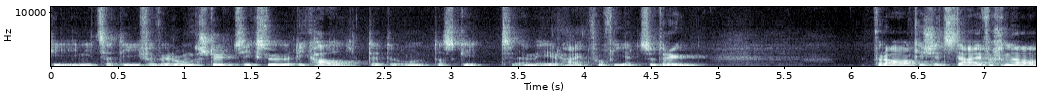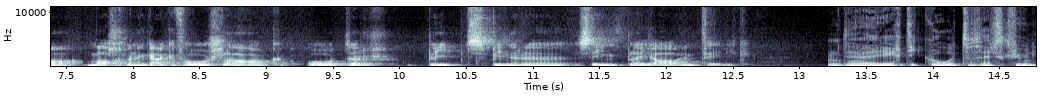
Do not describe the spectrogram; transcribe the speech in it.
die Initiative für unterstützungswürdig halten. Und das gibt eine Mehrheit von 4 zu 3. Die Frage ist jetzt einfach noch, macht man einen Gegenvorschlag oder bleibt es bei einer simplen Ja-Empfehlung? Und in welche Richtung geht Was hast du das Gefühl?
